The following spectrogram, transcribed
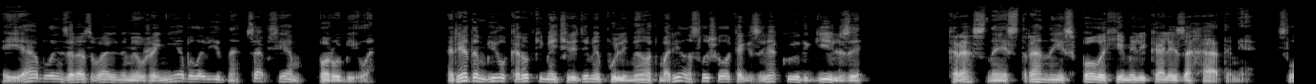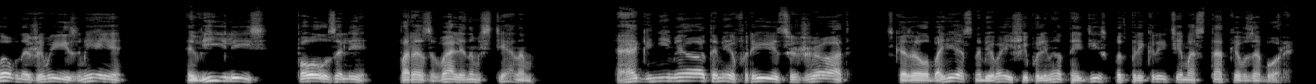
Яблонь за развалинами уже не было видно, совсем порубила. Рядом бил короткими очередями пулемет, Марина слышала, как звякают гильзы. Красные странные сполохи мелькали за хатами, словно живые змеи, вились, ползали по разваленным стенам, «Огнеметами фриц жжет», — сказал боец, набивающий пулеметный диск под прикрытием остатков забора.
